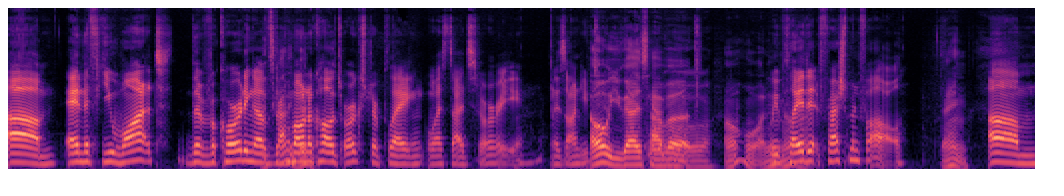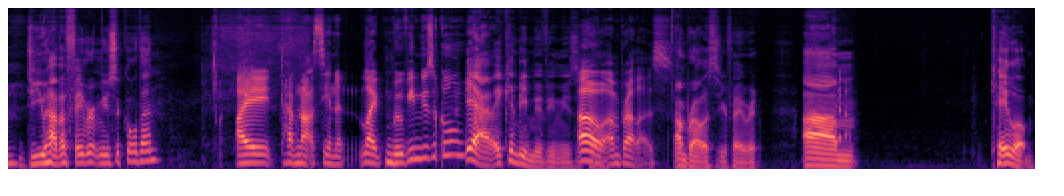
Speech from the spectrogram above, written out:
Um, and if you want the recording of It's the Pomona good. College Orchestra playing West Side Story is on YouTube. Oh, you guys have a. Oh, I didn't we know played that. it freshman fall. Dang. Um, Do you have a favorite musical then? I have not seen it like movie musical. Yeah, it can be movie musical. Oh, Umbrellas. Umbrellas is your favorite. Um, Caleb,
